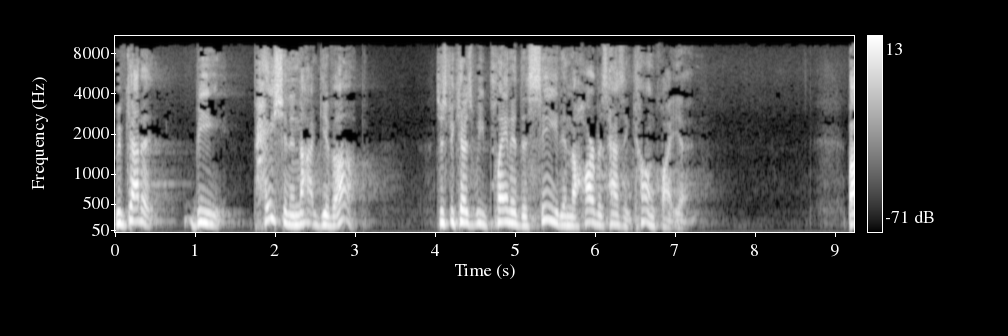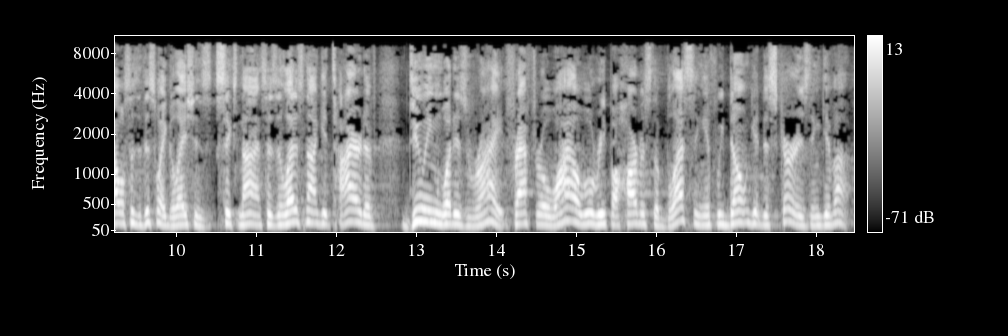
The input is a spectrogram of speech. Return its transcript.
We've got to be patient and not give up just because we planted the seed and the harvest hasn't come quite yet. Bible says it this way, Galatians 6 9 says, And let us not get tired of doing what is right, for after a while we'll reap a harvest of blessing if we don't get discouraged and give up.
